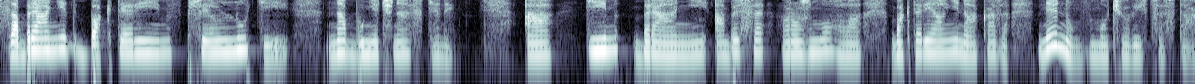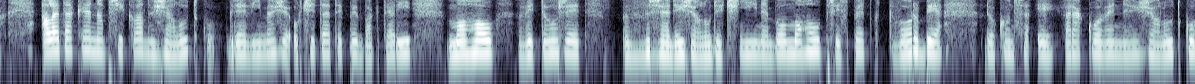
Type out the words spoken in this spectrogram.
zabránit bakteriím v přilnutí na buněčné stěny. A tím brání, aby se rozmohla bakteriální nákaza. Nejenom v močových cestách, ale také například v žaludku, kde víme, že určité typy bakterií mohou vytvořit vředy žaludeční nebo mohou přispět k tvorbě dokonce i rakoviny žaludku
